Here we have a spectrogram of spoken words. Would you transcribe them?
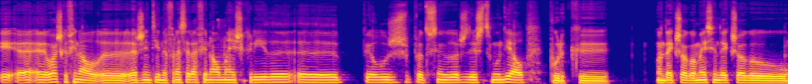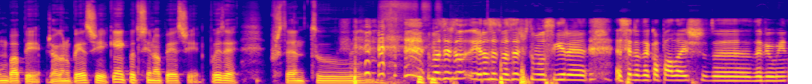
é, é, eu acho que a final eh, Argentina-França era a final mais querida eh, pelos patrocinadores deste Mundial, porque onde é que joga o Messi, onde é que joga o Mbappé? Joga no PSG. Quem é que patrocina o PSG? Pois é, portanto... Vocês não- eu não sei se vocês costumam seguir a, a cena da Copa Aleixo de, da Bwin,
